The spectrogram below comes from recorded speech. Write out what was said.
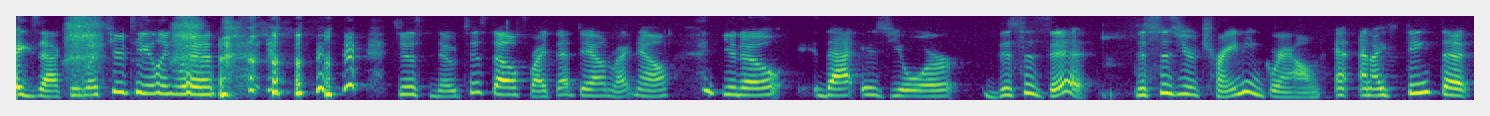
Exactly what you're dealing with. Just note to self, write that down right now. You know, that is your this is it. This is your training ground. And, and I think that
